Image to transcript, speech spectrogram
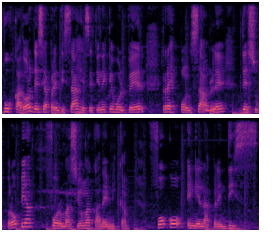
buscador de ese aprendizaje, se tiene que volver responsable de su propia formación académica. Foco en el aprendiz.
